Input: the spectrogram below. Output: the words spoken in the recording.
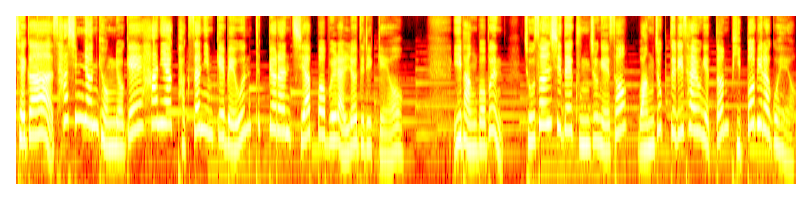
제가 40년 경력의 한의학 박사님께 배운 특별한 지압법을 알려드릴게요. 이 방법은 조선시대 궁중에서 왕족들이 사용했던 비법이라고 해요.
